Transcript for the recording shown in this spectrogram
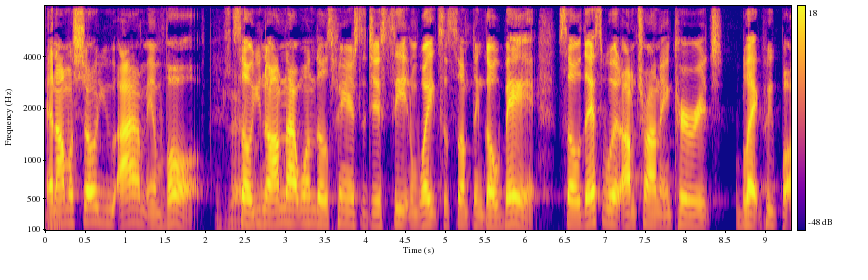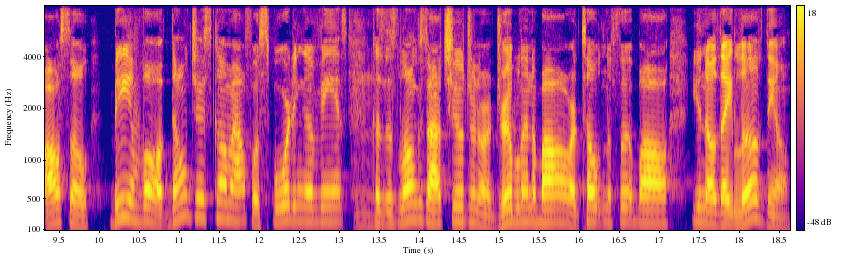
and I'm gonna show you I am involved. So you know, I'm not one of those parents to just sit and wait till something go bad. So that's what I'm trying to encourage black people also be involved. Don't just come out for sporting events Mm. because as long as our children are dribbling the ball or toting the football, you know, they love them.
